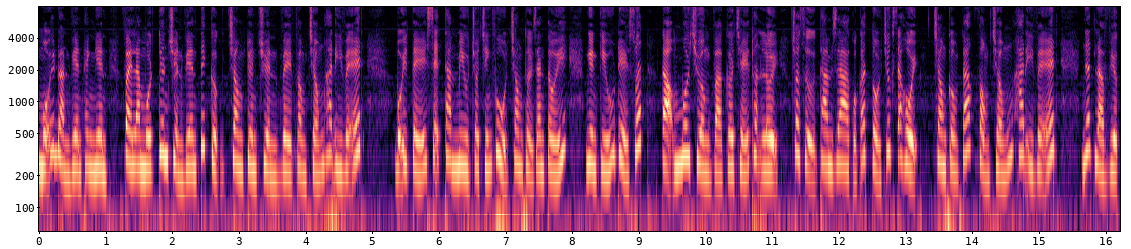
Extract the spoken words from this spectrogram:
mỗi đoàn viên thanh niên phải là một tuyên truyền viên tích cực trong tuyên truyền về phòng chống HIV/AIDS. Bộ Y tế sẽ tham mưu cho chính phủ trong thời gian tới, nghiên cứu đề xuất tạo môi trường và cơ chế thuận lợi cho sự tham gia của các tổ chức xã hội trong công tác phòng chống HIV/AIDS, nhất là việc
